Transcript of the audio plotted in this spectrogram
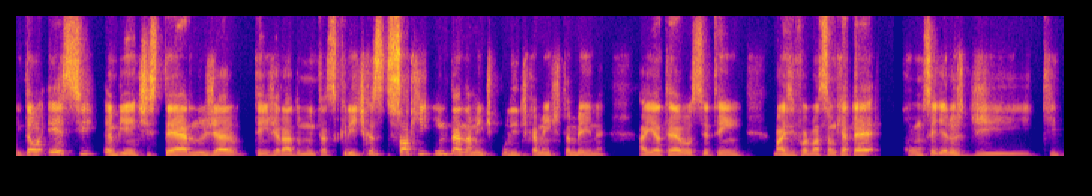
Então, esse ambiente externo gera, tem gerado muitas críticas, só que internamente, politicamente também, né? Aí até você tem mais informação que até conselheiros de que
